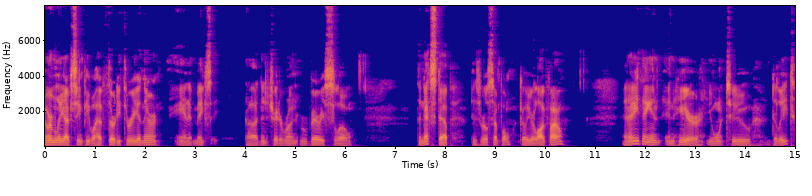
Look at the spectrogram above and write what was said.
normally I've seen people have 33 in there and it makes uh, NinjaTrader run very slow. The next step is real simple. Go to your log file. And anything in, in here you want to delete.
